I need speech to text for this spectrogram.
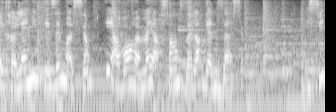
être l'ami de tes émotions et avoir un meilleur sens de l'organisation. Ici,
